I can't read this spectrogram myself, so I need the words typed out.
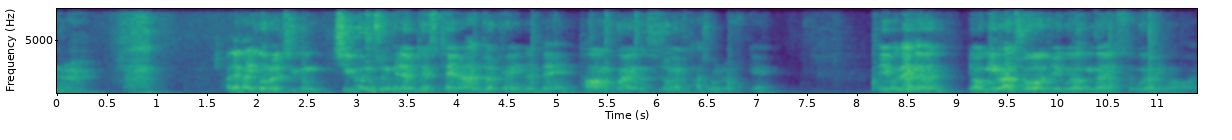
아, 내가 이거를 지금 지금 준 개념 테스트에는 안 적혀 있는데 다음 거에는 수정해서 다시 올려줄게. 자, 이번에는 여기가 주어지고 여기가 x고 여기가 y야.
